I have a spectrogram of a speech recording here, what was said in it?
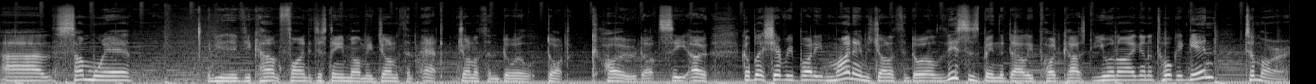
uh, somewhere. If you, if you can't find it, just email me, jonathan at jonathandoyle.co.co. God bless everybody. My name is Jonathan Doyle. This has been the Daily Podcast. You and I are going to talk again tomorrow.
